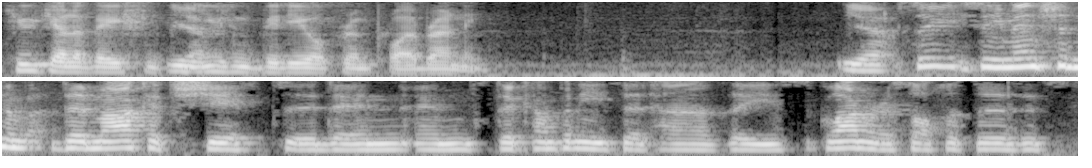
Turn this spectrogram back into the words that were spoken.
huge elevation for Yeah. using video for employer branding. Yeah. So, you- so you mentioned the, the market shifted and, and the companies that have these glamorous offices, it's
